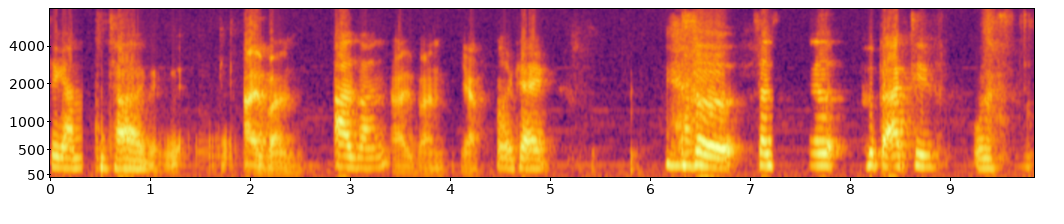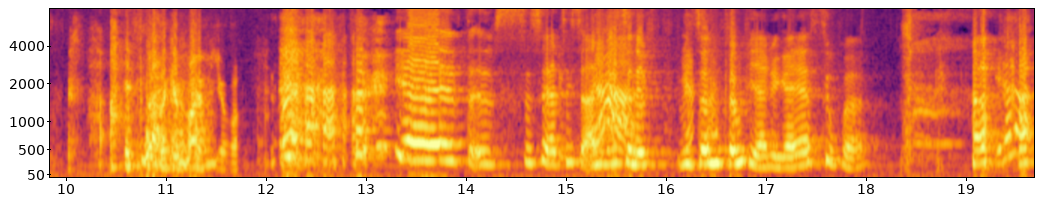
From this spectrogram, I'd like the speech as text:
den ganzen Tag. Albern. Albern, Albern, ja. okay. Ja. So, sensibel, hyperaktiv und Ja, es, es hört sich so an wie, Ja. so eine, wie so ein Fünfjähriger. Ja, super. Ja.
